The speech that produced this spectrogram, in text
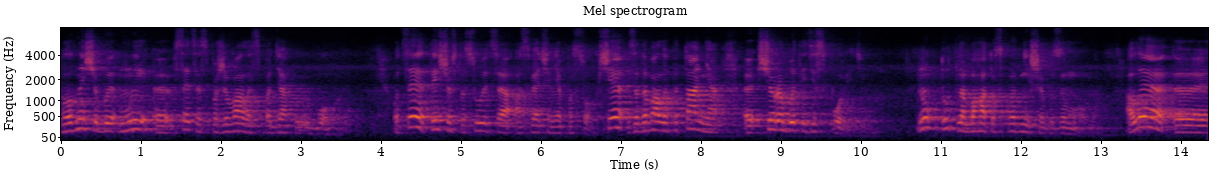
Головне, щоб ми е, все це споживали з подякою Богу. Оце те, що стосується освячення пасок. Ще задавали питання, що робити зі сповіддю. Ну, тут набагато складніше, безумовно. Але е,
